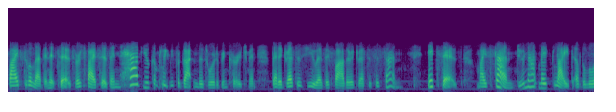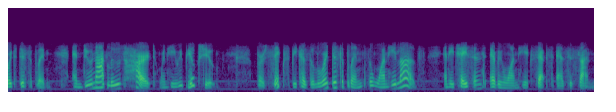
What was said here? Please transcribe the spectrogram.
5 through 11 it says verse 5 says and have you completely forgotten this word of encouragement that addresses you as a father addresses his son it says, My son, do not make light of the Lord's discipline, and do not lose heart when he rebukes you. Verse 6 Because the Lord disciplines the one he loves, and he chastens everyone he accepts as his son.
